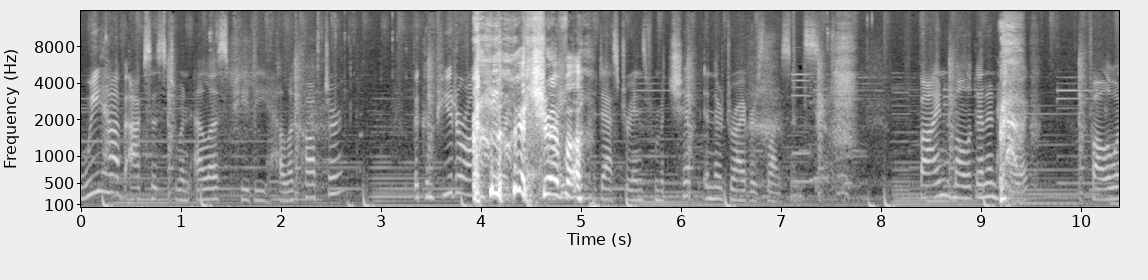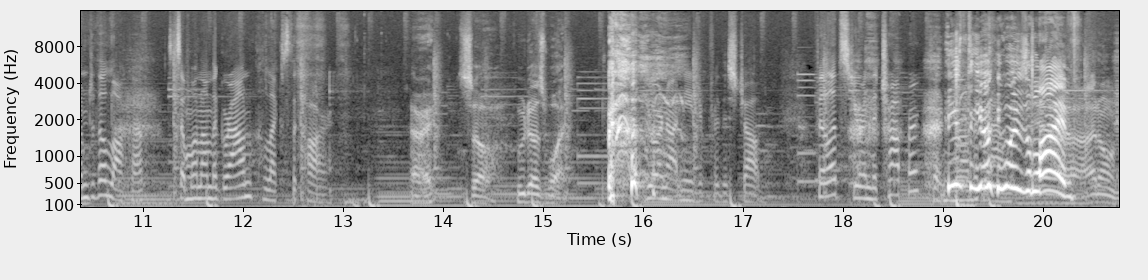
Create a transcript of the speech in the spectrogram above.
We have access to an LSPD helicopter. The computer on Look at Trevor. Pedestrians from a chip in their driver's license. Find Mulligan and Howick. Follow him to the lockup. Someone on the ground collects the car. All right, so who does what? You're not needed for this job. Phillips, you're in the chopper. He's the only one who's alive. Uh, I don't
